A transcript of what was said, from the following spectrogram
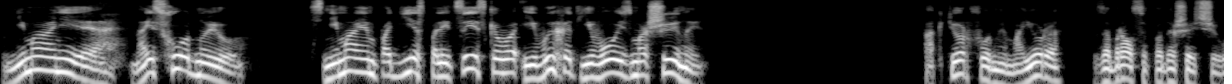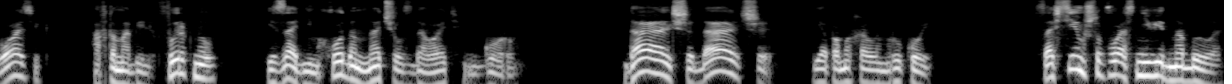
Внимание! На исходную! Снимаем подъезд полицейского и выход его из машины. Актер в форме майора забрался в подошедший УАЗик, автомобиль фыркнул и задним ходом начал сдавать в гору. «Дальше, дальше!» — я помахал им рукой. «Совсем, чтоб вас не видно было!»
